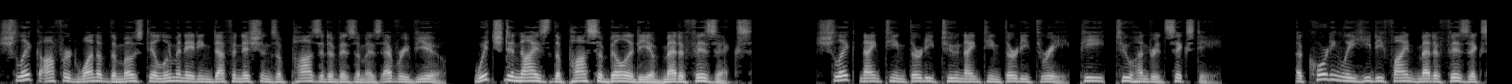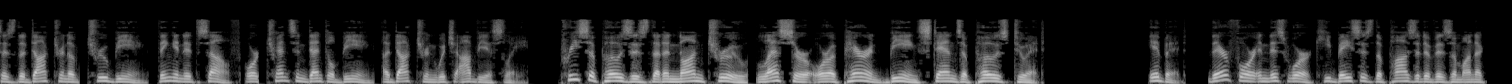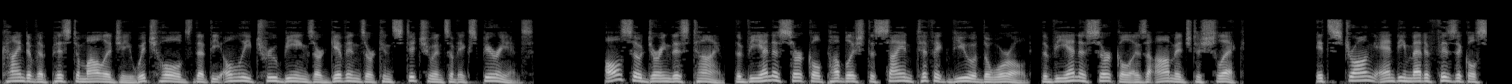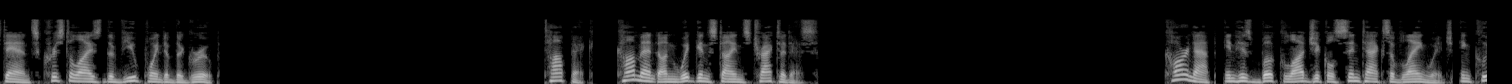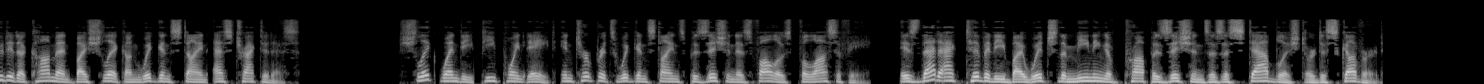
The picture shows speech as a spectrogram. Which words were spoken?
Schlick offered one of the most illuminating definitions of positivism as every view, which denies the possibility of metaphysics. Schlick 1932–1933, p. 260. Accordingly he defined metaphysics as the doctrine of true being, thing in itself or transcendental being, a doctrine which obviously presupposes that a non-true, lesser or apparent being stands opposed to it. Ibid. Therefore in this work he bases the positivism on a kind of epistemology which holds that the only true beings are givens or constituents of experience. Also during this time, the Vienna Circle published the scientific view of the world, the Vienna Circle as a homage to Schlick. Its strong anti-metaphysical stance crystallized the viewpoint of the group. Comment on Wittgenstein's Tractatus Carnap, in his book Logical Syntax of Language, included a comment by Schlick on Wittgenstein's Tractatus. Schlick Wendy p.8 interprets Wittgenstein's position as follows, philosophy is that activity by which the meaning of propositions is established or discovered.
